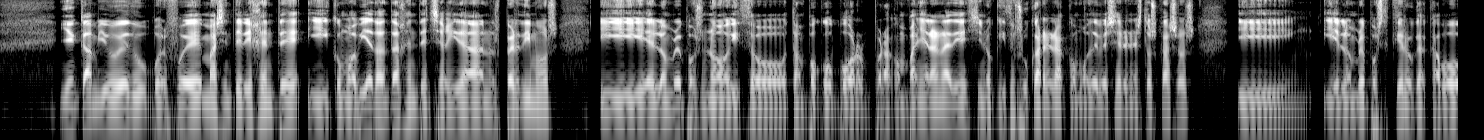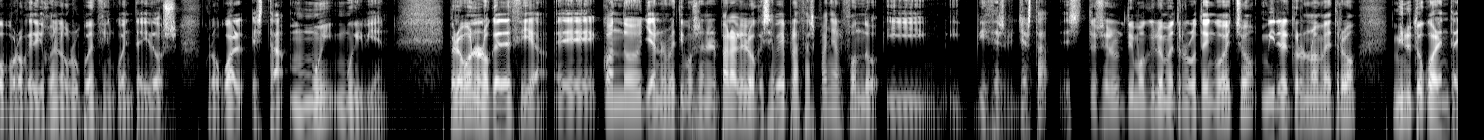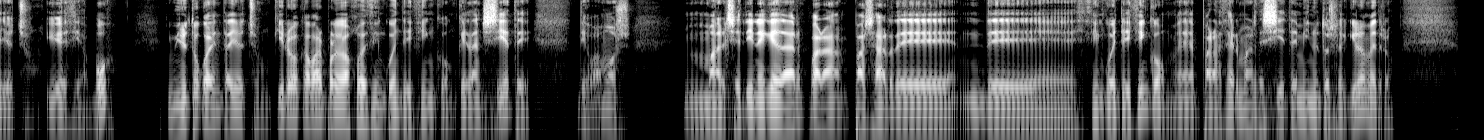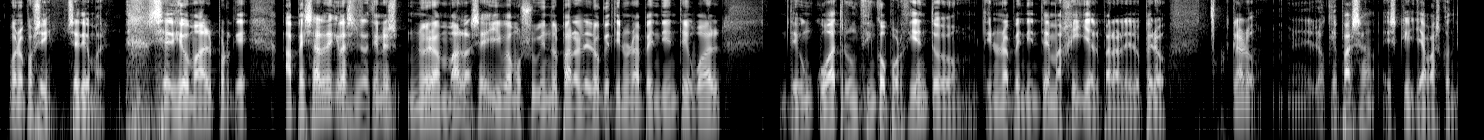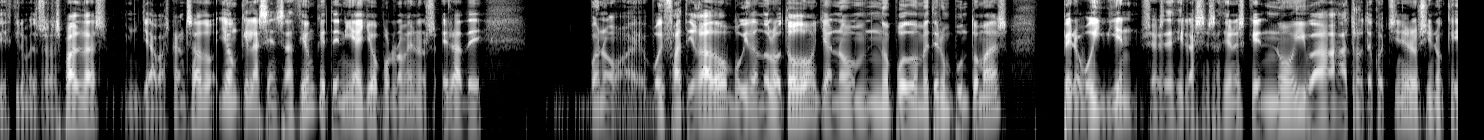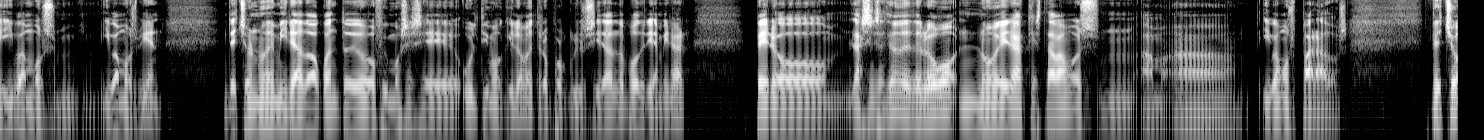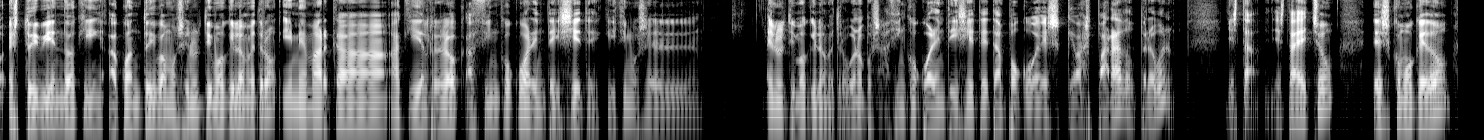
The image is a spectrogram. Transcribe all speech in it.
Y en cambio Edu pues fue más inteligente y como había tanta gente enseguida nos perdimos y el hombre pues no hizo tampoco por, por acompañar a nadie, sino que hizo su carrera como debe ser en estos casos y, y el hombre pues creo que acabó por lo que dijo en el grupo en 52, con lo cual está muy muy bien. Pero bueno, lo que decía, eh, cuando ya nos metimos en el paralelo que se ve Plaza España al fondo y, dices, ya está, esto es el último kilómetro, lo tengo hecho, miré el cronómetro, minuto 48. Y yo decía, ¡buh! Minuto 48, quiero acabar por debajo de 55, quedan 7. Digo, vamos, mal se tiene que dar para pasar de, de 55, eh, para hacer más de 7 minutos el kilómetro. Bueno, pues sí, se dio mal. se dio mal porque a pesar de que las sensaciones no eran malas, ¿eh? íbamos subiendo el paralelo que tiene una pendiente igual de un 4, un 5%. Tiene una pendiente majilla el paralelo, pero claro, lo que pasa es que ya vas con 10 kilómetros a las espaldas, ya vas cansado, y aunque la sensación que tenía yo, por lo menos, era de, bueno, eh, voy fatigado, voy dándolo todo, ya no, no puedo meter un punto más, pero voy bien. O sea, es decir, la sensación es que no iba a trote cochinero, sino que íbamos, íbamos bien. De hecho, no he mirado a cuánto fuimos ese último kilómetro, por curiosidad lo podría mirar. Pero la sensación, desde luego, no era que estábamos mm, íbamos parados. De hecho, estoy viendo aquí a cuánto íbamos el último kilómetro y me marca aquí el reloj a 5.47, que hicimos el, el último kilómetro. Bueno, pues a 5.47 tampoco es que vas parado, pero bueno, ya está, ya está hecho, es como quedó.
